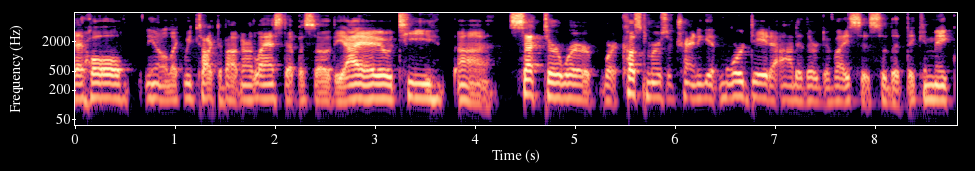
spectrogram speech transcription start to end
that whole you know like we talked about in our last episode the iot uh, sector where where customers are trying to get more data out of their devices so that they can make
